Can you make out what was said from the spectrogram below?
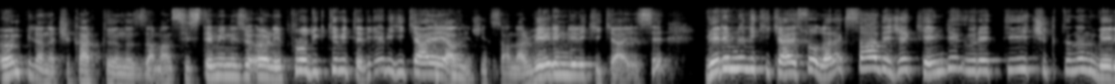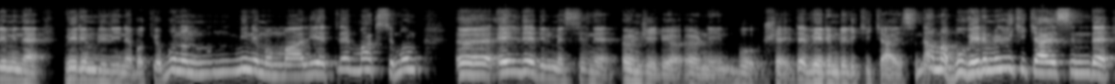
ön plana çıkarttığınız zaman sisteminizi örneğin produktivite diye bir hikaye yazmış insanlar. Verimlilik hikayesi. Verimlilik hikayesi olarak sadece kendi ürettiği çıktının verimine, verimliliğine bakıyor. Bunun minimum maliyetle maksimum e, elde edilmesini önceliyor örneğin bu şeyde verimlilik hikayesinde. Ama bu verimlilik hikayesinde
